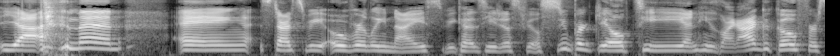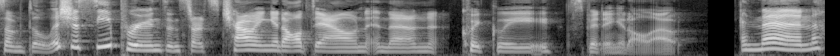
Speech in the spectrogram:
Yeah, and then Aang starts to be overly nice because he just feels super guilty and he's like, I could go for some delicious sea prunes and starts chowing it all down and then quickly spitting it all out. And then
